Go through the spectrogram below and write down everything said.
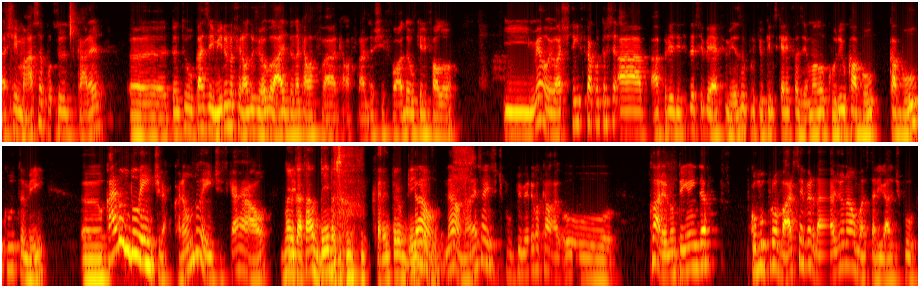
Achei massa a postura dos caras. Uh, tanto o Casemiro no final do jogo lá, dando aquela, aquela frase, achei foda o que ele falou. E, meu, eu acho que tem que ficar contra a, a presidência da CBF mesmo, porque o que eles querem fazer é uma loucura e o Caboclo também. Uh, o cara é um doente, velho. O cara é um doente, isso que é real. Mano, ele... o cara tava bêbado. O cara entrou bêbado. Não, não, não é só isso. Tipo, primeiro com aquela. O... Claro, eu não tenho ainda como provar se é verdade ou não, mas tá ligado? Tipo,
